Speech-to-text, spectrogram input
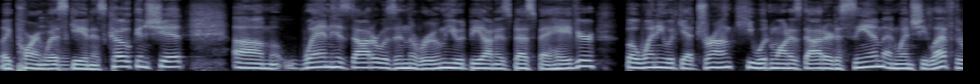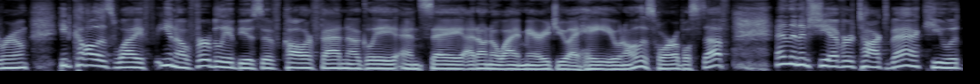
like pouring Mhm. whiskey in his Coke and shit. Um, when his daughter was in the room, he would be on his best behavior. But when he would get drunk, he wouldn't want his daughter to see him. And when she left the room, he'd call his wife, you know, verbally abusive, call her fat and ugly, and say, I don't know why I married you. I hate you, and all this horrible stuff. And then if she ever talked back, he would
